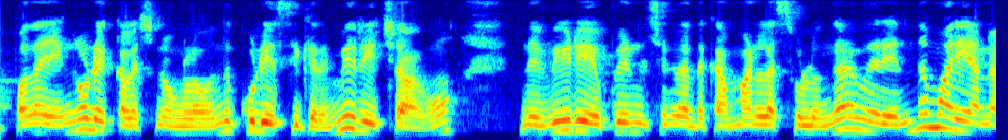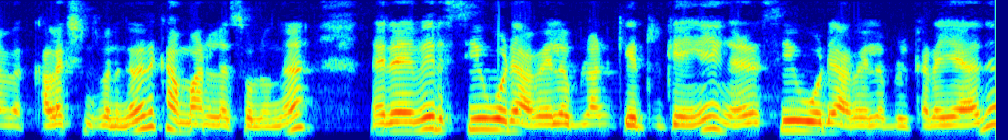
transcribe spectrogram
அப்போ தான் எங்களுடைய கலெக்ஷன் உங்களை வந்து கூடிய சீக்கிரமே ரீச் ஆகும். இந்த வீடியோ எப்படி இருந்துச்சுங்கிறத கமெண்ட்டில் சொல்லுங்கள் வேறு எந்த மாதிரியான கலெக்ஷன்ஸ் பண்ணுங்கிறது கமெண்ட்டில் சொல்லுங்கள் நிறைய பேர் சிஓடி அவைலபிளான்னு கேட்டிருக்கீங்க. எங்கள் சிஓடி அவைலபிள் கிடையாது.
